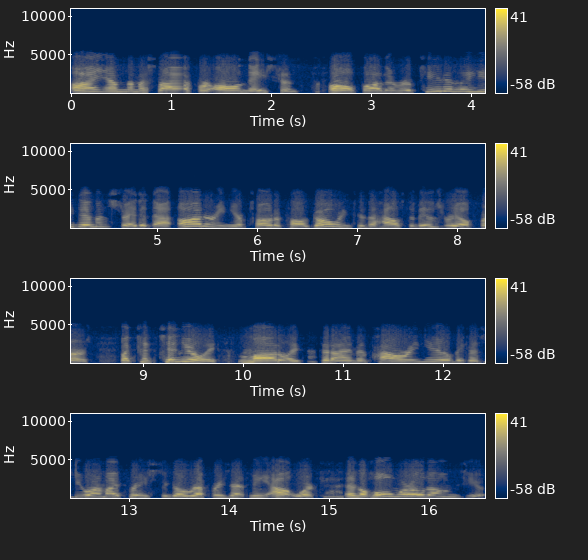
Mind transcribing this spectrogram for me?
I am the Messiah for all nations. Oh, Father, and repeatedly he demonstrated that, honoring your protocol, going to the house of Israel first, but continually modeling that I am empowering you because you are my priest to go represent me outward. And the whole world owns you.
